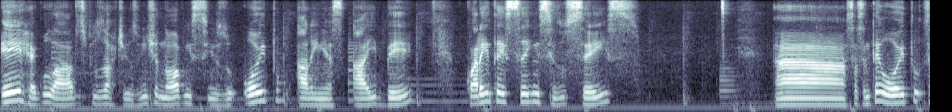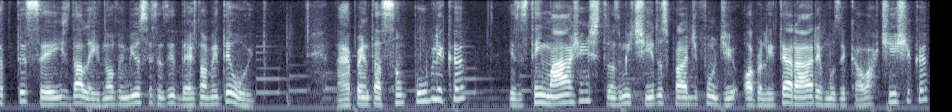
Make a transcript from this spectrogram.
e regulados pelos artigos 29, inciso 8, alíneas A e B, 46, inciso 6, a 68 76 da Lei 9.610 98. Na representação pública, existem imagens transmitidas para difundir obra literária, musical ou artística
